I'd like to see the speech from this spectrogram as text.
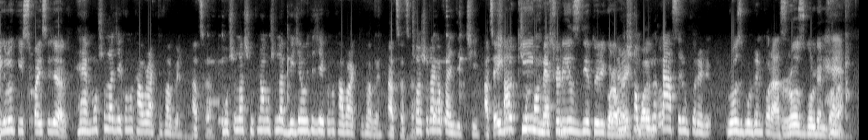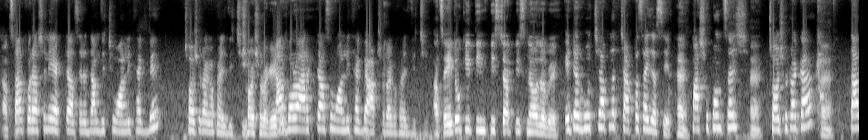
এগুলো কি স্পাইসি জার হ্যাঁ মশলা যে কোনো খাবার রাখতে পারবেন। আচ্ছা। মশলা শুকনা মশলা ভিজা হইতে যে কোনো খাবার রাখতে পারবেন। আচ্ছা আচ্ছা। ছশো টাকা প্রাইস দিচ্ছি। আচ্ছা এগুলো কি 750 ম্যাটেরিয়ালস দিয়ে তৈরি করা বলেন সম্পূর্ণ কাঁচের উপরে রোজ গোল্ডেন করা আছে। রোজ গোল্ডেন করা। হ্যাঁ। আচ্ছা। তারপরে আসেন একটা আছে এর দাম দিচ্ছি ওয়ানলি থাকবে ছয়শো টাকা প্রাইস দিচ্ছি। 600 টাকা এটা তার বড় আরেকটা আছে ওয়ানলি থাকবে আটশো টাকা প্রাইস দিচ্ছি। আচ্ছা এটাও কি তিন পিস চার পিস নেওয়া যাবে? এটার হচ্ছে আপনার চারটা সাইজ আছে। হ্যাঁ। পাঁচশো পঞ্চাশ হ্যাঁ। ছয়শো টাকা। হ্যাঁ। তার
